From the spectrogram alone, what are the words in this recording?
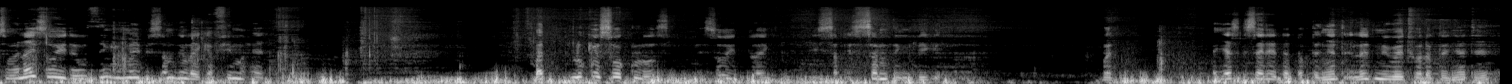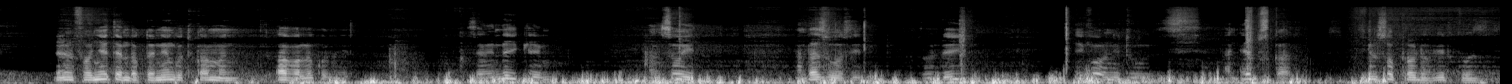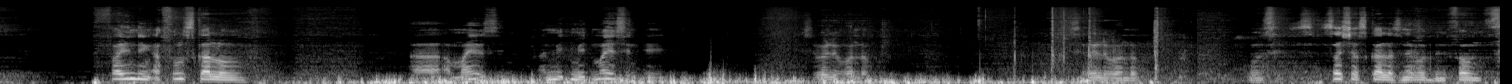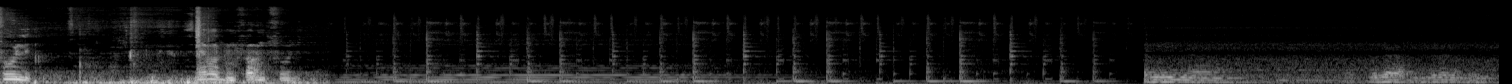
So when I saw it, I was thinking maybe something like a femur head. But looking so close, I saw it like it's, it's something bigger. But I just decided that Dr. Nyete, let me wait for Dr. Nyete, and for Nyete and Dr. Nengo to come and have a look on it. So when they came and saw it, and that was it. So they, they found it was an ape skull. Feel so proud of it because finding a full skull of uh, a Miocene, a mid, mid Miocene A, is really wonderful. It's really wonderful. Because such a skull has never been found fully. It's never been found fully. Gracias.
